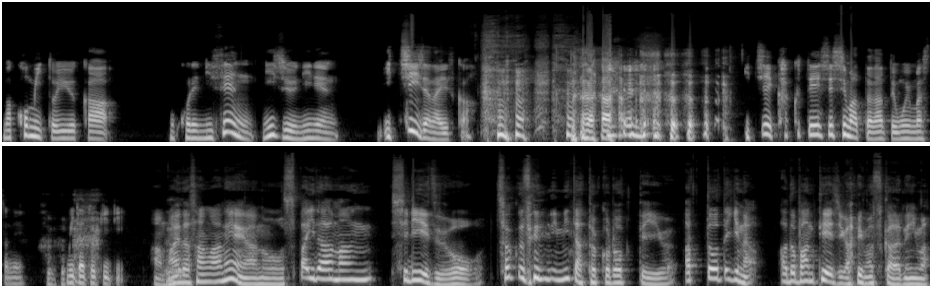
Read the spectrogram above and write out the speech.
まあ、込みというか、もうこれ2022年1位じゃないですか。1位確定してしまったなって思いましたね。見たときに。あ前田さんはね、あの、スパイダーマンシリーズを直前に見たところっていう圧倒的なアドバンテージがありますからね、今。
